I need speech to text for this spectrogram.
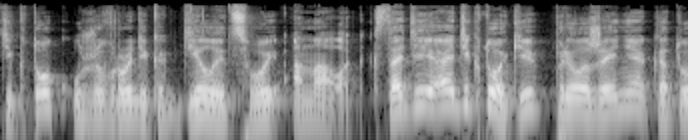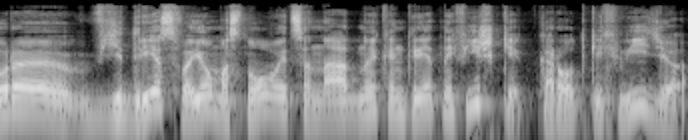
TikTok уже вроде как делает свой аналог. Кстати, о ТикТоке, приложение, которое в ядре своем основывается на одной конкретной фишке — коротких видео.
